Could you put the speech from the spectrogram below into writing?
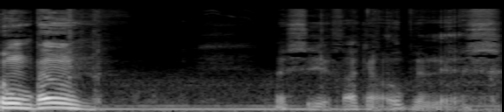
Boom, boom. Let's see if I can open this.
